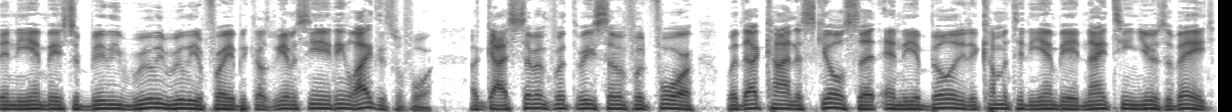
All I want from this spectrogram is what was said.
then the NBA should be really, really, really afraid because we haven't seen anything like this before. A guy seven foot three, seven foot four, with that kind of skill set and the ability to come into the NBA at 19 years of age,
